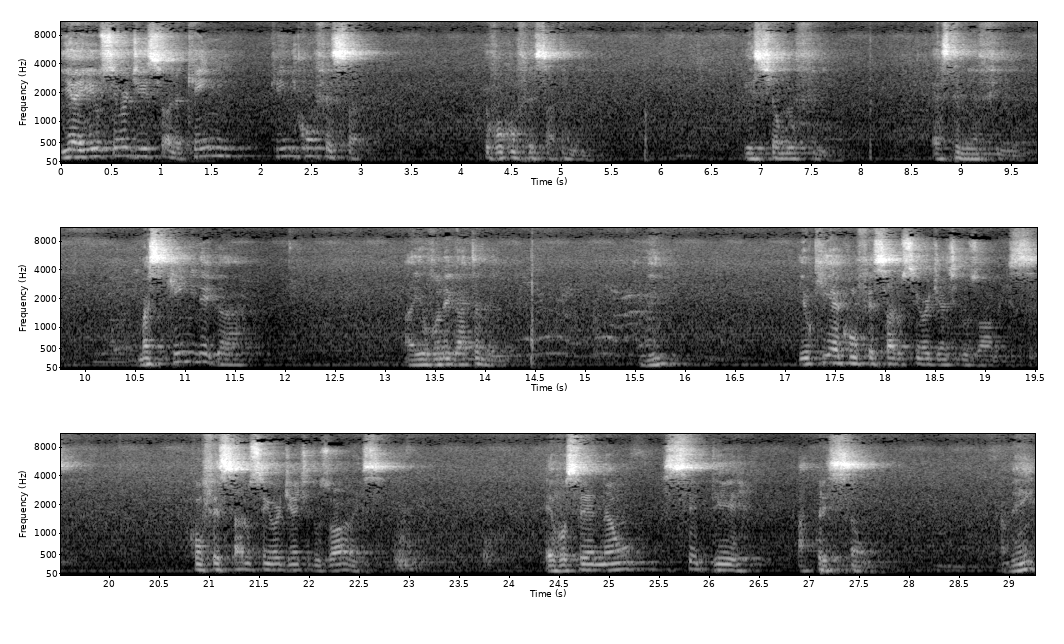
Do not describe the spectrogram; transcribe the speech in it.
E aí o Senhor disse: Olha, quem, quem me confessar, eu vou confessar também. Este é o meu filho, esta é minha filha. Mas quem me negar, aí eu vou negar também. Amém? E o que é confessar o Senhor diante dos homens? Confessar o Senhor diante dos homens é você não ceder à pressão. Amém?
